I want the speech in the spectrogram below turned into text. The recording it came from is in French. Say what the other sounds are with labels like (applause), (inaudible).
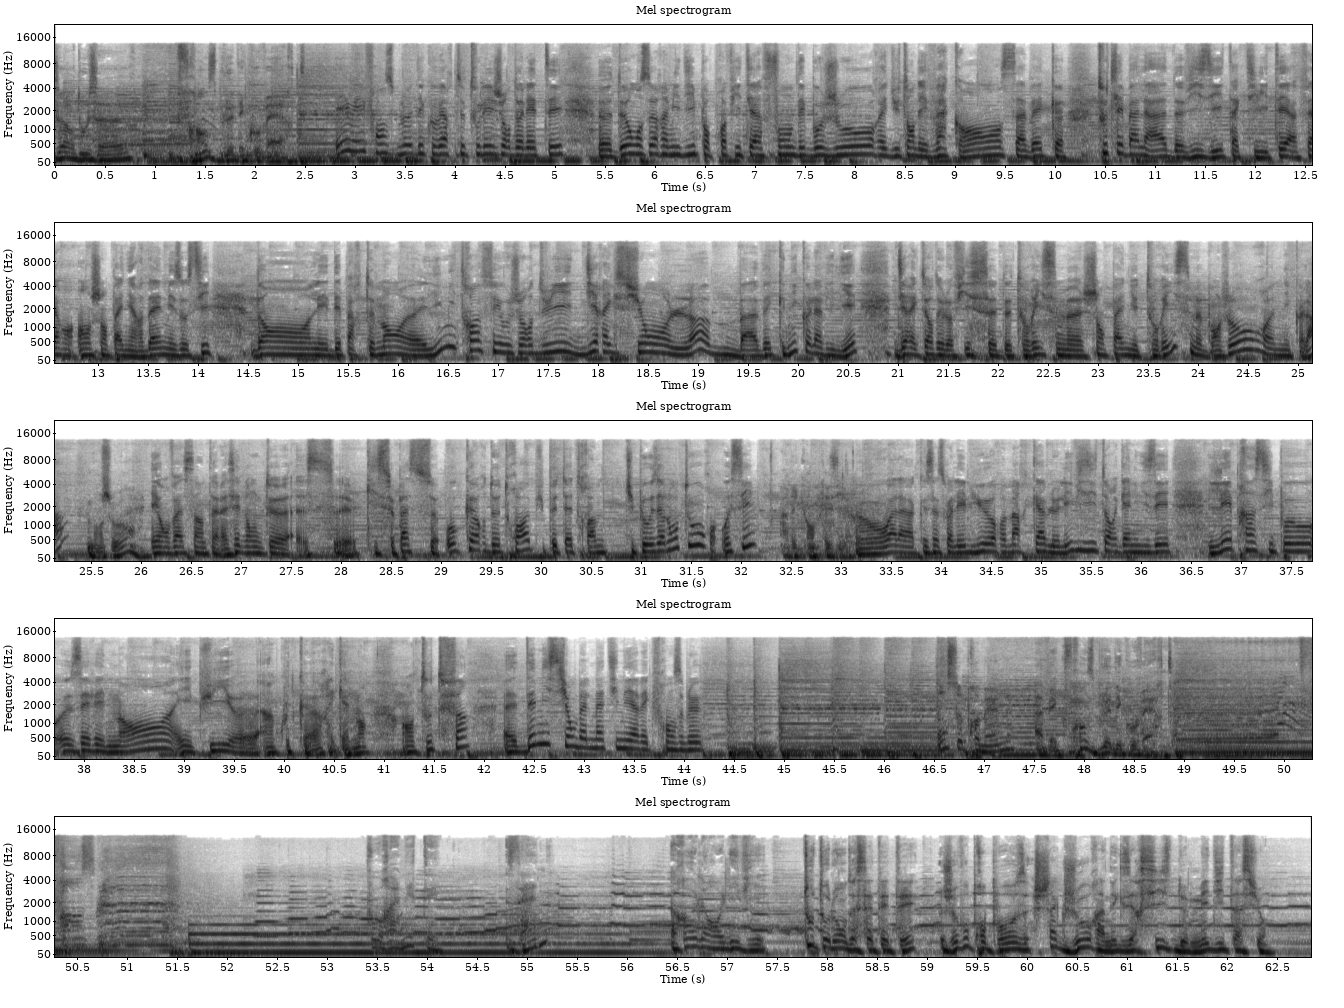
11h-12h, France Bleu Découverte. France Bleu, découverte tous les jours de l'été, euh, de 11h à midi pour profiter à fond des beaux jours et du temps des vacances avec euh, toutes les balades, visites, activités à faire en Champagne-Ardenne, mais aussi dans les départements euh, limitrophes. Et aujourd'hui, direction l'Aube avec Nicolas Villiers, directeur de l'Office de tourisme Champagne Tourisme. Bonjour Nicolas. Bonjour. Et on va s'intéresser donc de ce qui se passe au cœur de Troyes, puis peut-être un petit peu aux alentours aussi. Avec grand plaisir. Voilà, que ce soit les lieux remarquables, les visites organisées, les principaux euh, événements, et puis euh, un coup de cœur également en toute fin euh, d'émission. Belle matinée avec France Bleu. On se promène avec France Bleu Découverte. Pour un été zen, Roland Olivier. Tout au long de cet été, je vous propose chaque jour un exercice de méditation.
